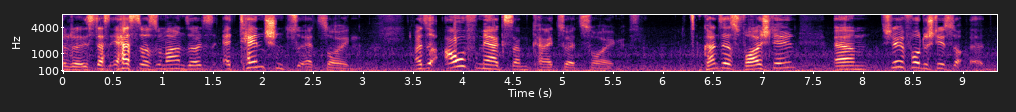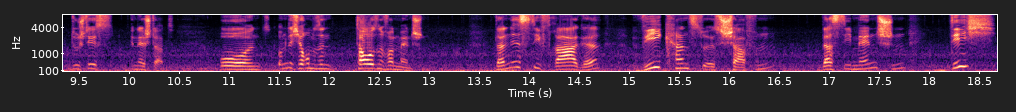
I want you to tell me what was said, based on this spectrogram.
oder ist das erste, was du machen solltest, Attention zu erzeugen. Also Aufmerksamkeit zu erzeugen. Du kannst dir das vorstellen, ähm, stell dir vor, du stehst, äh, du stehst in der Stadt und um dich herum sind tausende von Menschen. Dann ist die Frage, wie kannst du es schaffen, dass die Menschen dich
